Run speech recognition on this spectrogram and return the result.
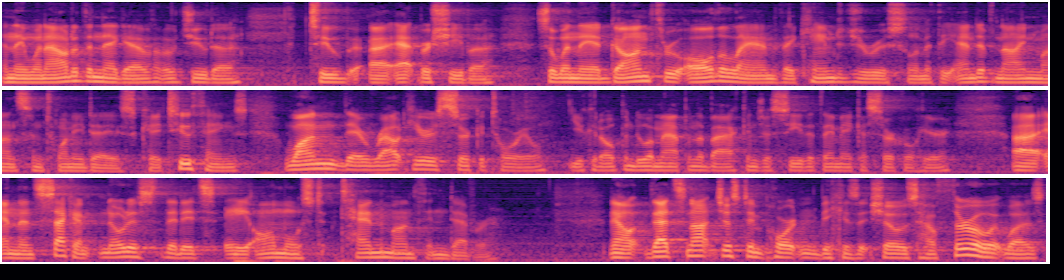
And they went out of the Negev of Judah to uh, at Beersheba. So when they had gone through all the land, they came to Jerusalem at the end of nine months and 20 days. Okay, two things. One, their route here is circuitorial. You could open to a map in the back and just see that they make a circle here. Uh, and then second, notice that it's a almost 10 month endeavor. Now, that's not just important because it shows how thorough it was.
